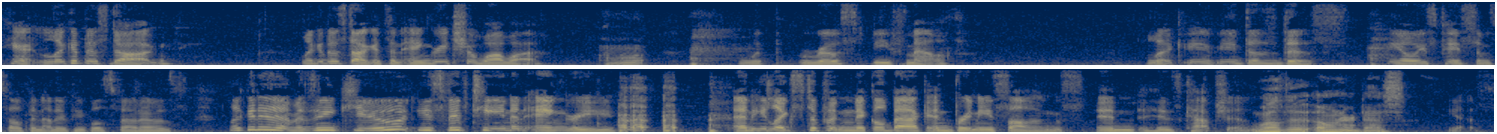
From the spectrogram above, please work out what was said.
Here, look at this dog. Look at this dog. It's an angry chihuahua Uh, with roast beef mouth. Look, he, he does this. He always pastes himself in other people's photos. Look at him. Isn't he cute? He's 15 and angry. and he likes to put Nickelback and Britney songs in his captions. well, the owner does. Yes.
